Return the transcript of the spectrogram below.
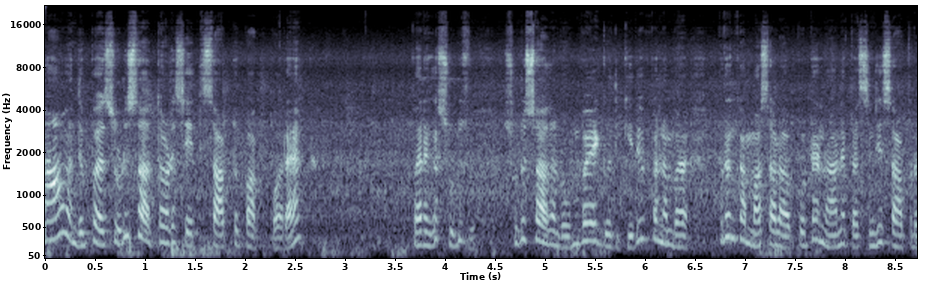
நான் வந்து இப்போ சுடுசாத்தோடு சேர்த்து சாப்பிட்டு பார்க்க போகிறேன் பாருங்கள் சுடு சுடுசாதம் ரொம்பவே கொதிக்குது. இப்போ நம்ம முருங்காய் மசாலா போட்டு நானே பசஞ்சு சாப்பிட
